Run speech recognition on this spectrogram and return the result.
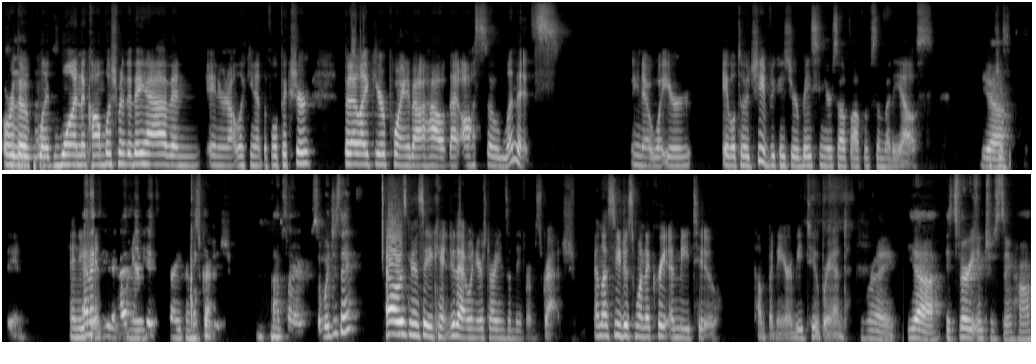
or the Mhm. like one accomplishment that they have and and you're not looking at the full picture but i like your point about how that also limits you know what you're able to achieve because you're basing yourself off of somebody else which Yeah. and you And can't do that I when you're starting I from scratch I'm sorry. So what'd you say? Oh, I was going to say you can't do that when you're starting something from scratch, unless you just want to create a Me Too company or a Me Too brand. Right. Yeah. It's very interesting, huh?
